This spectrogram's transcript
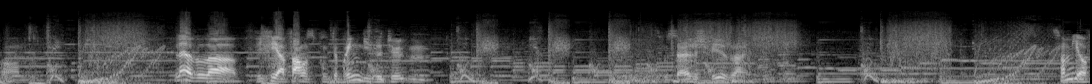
Komm. Level up! Wie viele Erfahrungspunkte bringen diese Typen? Das muss ja helles Spiel sein. Zombie auf...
